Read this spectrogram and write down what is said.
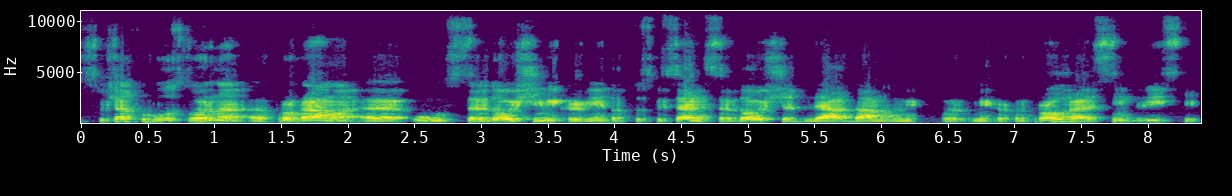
спочатку була створена е, програма е, у середовищі мікровін, тобто спеціальне середовище для даного мікроконтролера S7200.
